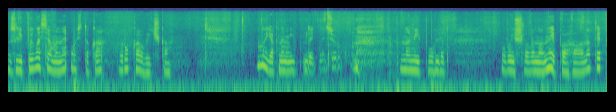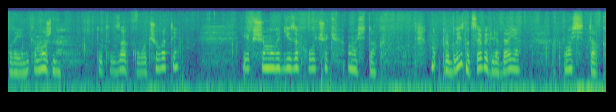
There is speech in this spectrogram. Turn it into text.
зліпилася в мене ось така рукавичка. Ну, як на мій, дайте на цю руку, на мій погляд, вийшла вона непогана, тепленька. Можна тут закочувати, якщо молоді захочуть. Ось так. Ну, приблизно це виглядає ось так.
